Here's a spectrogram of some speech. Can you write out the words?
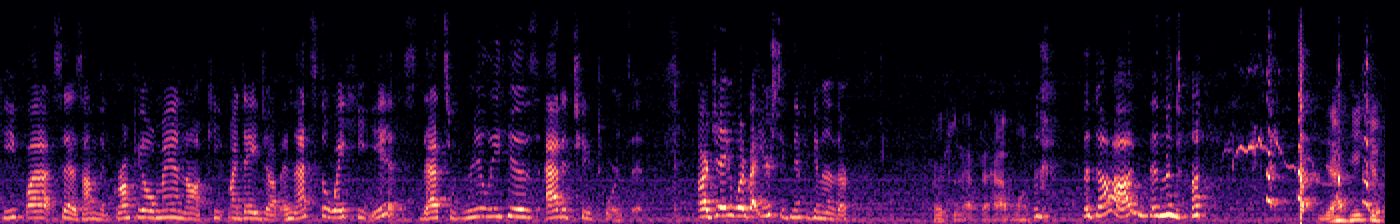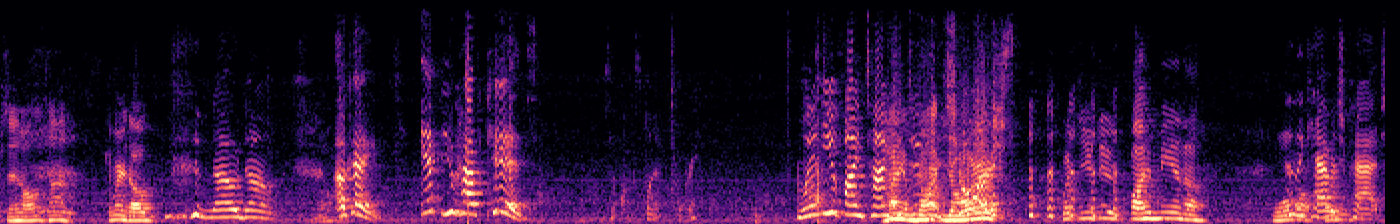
he flat out says, "I'm the grumpy old man, and I'll keep my day job," and that's the way he is. That's really his attitude towards it. RJ, what about your significant other? First, would have to have one. The dog, then the dog. yeah, he chips in all the time. Come here, dog. no, don't. No. Okay, if you have kids, self-explanatory. When do you find time I to am do not the yours. chores? what do you do? Find me in a. In the cabbage party? patch.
